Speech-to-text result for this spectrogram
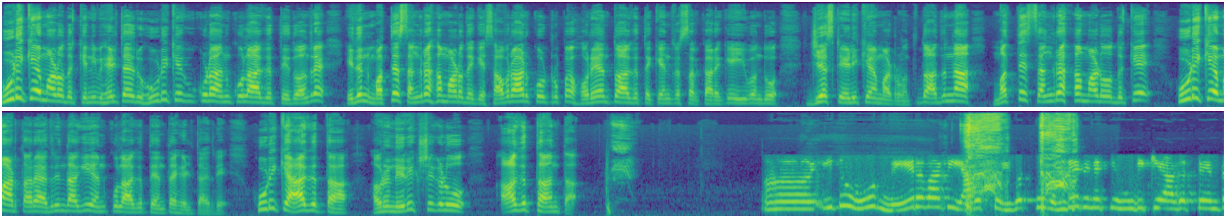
ಹೂಡಿಕೆ ಮಾಡೋದಕ್ಕೆ, ನೀವು ಹೇಳ್ತಾ ಇದ್ರಿ ಹೂಡಿಕೆಗೂ ಕೂಡ ಅನುಕೂಲ ಆಗುತ್ತೆ ಇದು. ಅಂದ್ರೆ ಇದನ್ನ ಮತ್ತೆ ಸಂಗ್ರಹ ಮಾಡೋದಕ್ಕೆ ಸಾವಿರಾರು ಕೋಟಿ ರೂಪಾಯಿ ಹೊರೆ ಅಂತೂ ಆಗುತ್ತೆ ಕೇಂದ್ರ ಸರ್ಕಾರಕ್ಕೆ ಈ ಒಂದು ಜಿ ಎಸ್ ಟಿ ಇಳಿಕೆ ಮಾಡಿರುವಂಥದ್ದು. ಅದನ್ನ ಮತ್ತೆ ಸಂಗ್ರಹ ಮಾಡೋದಕ್ಕೆ ಹೂಡಿಕೆ ಮಾಡ್ತಾರೆ, ಅದರಿಂದಾಗಿ ಅನುಕೂಲ ಆಗುತ್ತೆ ಅಂತ ಹೇಳ್ತಾ ಇದ್ರಿ. ಹೂಡಿಕೆ ಆಗುತ್ತಾ? ಅವರ ನಿರೀಕ್ಷೆಗಳು ಆಗುತ್ತಾ ಅಂತ? ಇದು ನೇರವಾಗಿ ಯಾವತ್ತು ಇವತ್ತು ಒಂದೇ ದಿನಕ್ಕೆ ಹೂಡಿಕೆ ಆಗತ್ತೆ ಅಂತ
